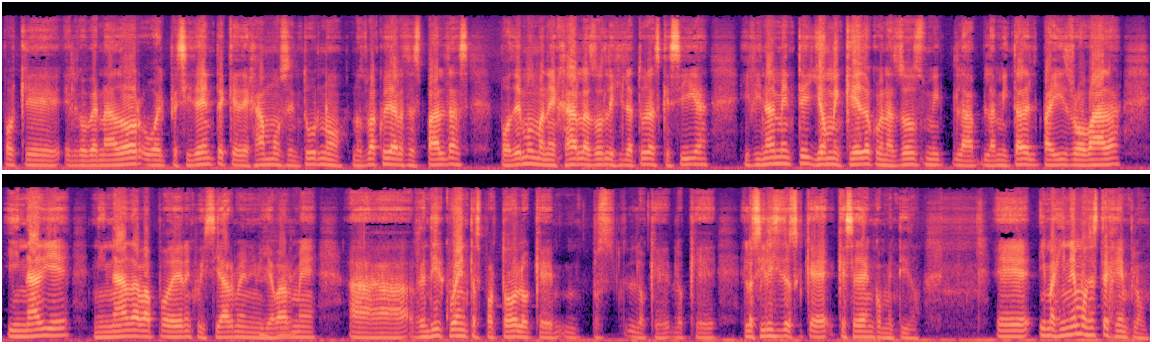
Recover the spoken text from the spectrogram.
porque el gobernador o el presidente que dejamos en turno nos va a cuidar las espaldas, podemos manejar las dos legislaturas que sigan y finalmente yo me quedo con las dos, la, mitad del país robada y nadie ni nada va a poder enjuiciarme ni llevarme a rendir cuentas por todo lo que, pues, lo que, lo que, los ilícitos que, que se hayan cometido. Eh, imaginemos este ejemplo,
